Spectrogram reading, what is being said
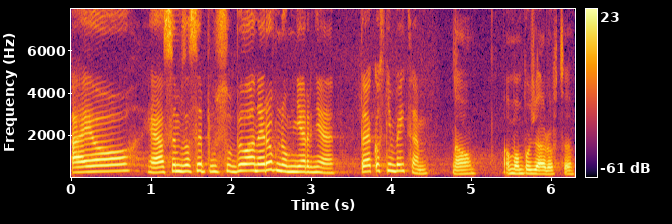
A jo, já jsem zase působila nerovnoměrně. To je jako s tím vejcem. No, a mám po žárovce.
